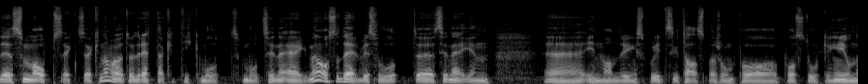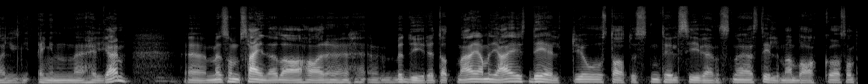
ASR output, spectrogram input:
det som var oppsiktsvekkende, var at hun retta kritikk mot, mot, sine egne, også delvis mot uh, sin egen uh, innvandringspolitiske talsperson på, på Stortinget, Jon Engen Helgheim. Eh, men som seinere da har eh, bedyret at nei, ja, men jeg delte jo statusen til Siv Jensen og jeg stiller meg bak og sånn.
